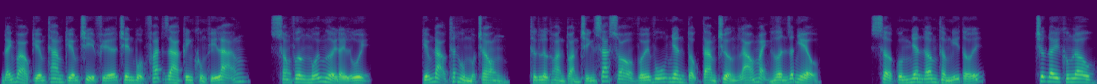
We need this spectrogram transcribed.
đánh vào kiếm tham kiếm chỉ phía trên buộc phát ra kinh khủng khí lãng, song phương mỗi người đẩy lui. Kiếm đạo thất hùng một trong, thực lực hoàn toàn chính xác so với vũ nhân tộc tam trưởng lão mạnh hơn rất nhiều. Sở cùng nhân âm thầm nghĩ tới. Trước đây không lâu,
